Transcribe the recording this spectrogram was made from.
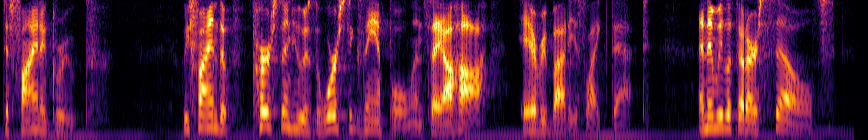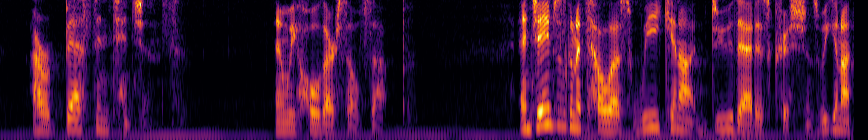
define a group. We find the person who is the worst example and say, aha, everybody's like that. And then we look at ourselves, our best intentions, and we hold ourselves up. And James is going to tell us we cannot do that as Christians. We cannot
